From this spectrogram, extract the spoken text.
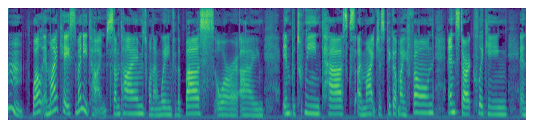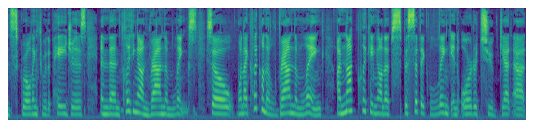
Hmm. Well, in my case, many times. Sometimes when I'm waiting for the bus or I'm in between tasks, I might just pick up my phone and start clicking and scrolling through the pages and then clicking on random links. So when I click on a random link, I'm not clicking on a specific link in order to get at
